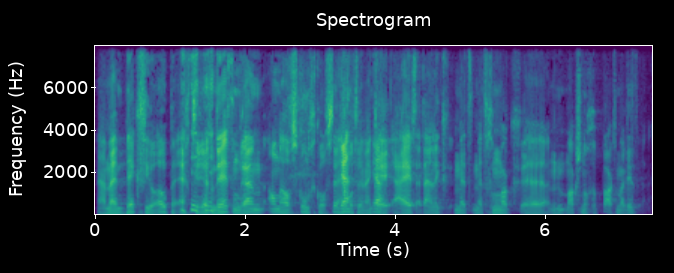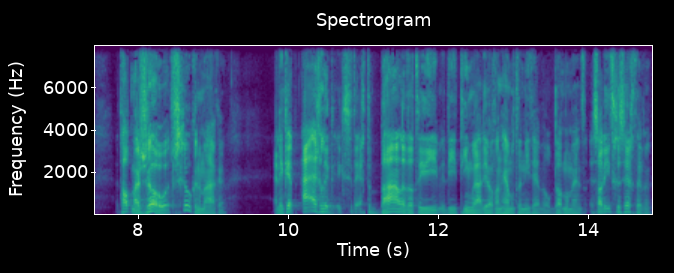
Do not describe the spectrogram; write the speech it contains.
Nou, mijn bek viel open, echt serieus. En dit heeft hem ruim anderhalf seconde gekost, hè, Ja, Hamilton. En ja. hij heeft uiteindelijk met, met gemak eh, Max nog gepakt. Maar dit, het had maar zo het verschil kunnen maken. En ik heb eigenlijk, ik zit echt te balen dat we die, die teamradio van Hamilton niet hebben op dat moment. Zou hij iets gezegd hebben?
